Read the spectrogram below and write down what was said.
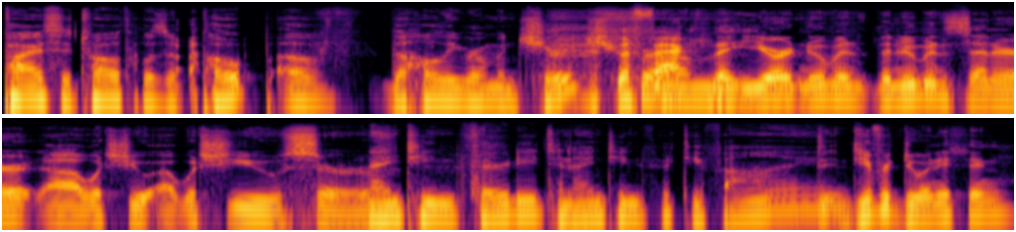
Pius XII was a pope of the Holy Roman Church. The fact that you're Newman, the Newman Center, uh, which you uh, which you serve. 1930 to 1955. Do, do you ever do anything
